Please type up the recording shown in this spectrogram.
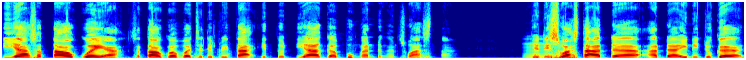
dia setahu gue ya, setahu gue baca di berita itu dia gabungan dengan swasta. Jadi Hmm. swasta ada ada ini juga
